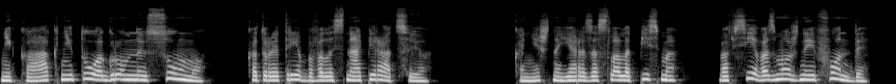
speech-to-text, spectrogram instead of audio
Никак не ту огромную сумму, которая требовалась на операцию. Конечно, я разослала письма во все возможные фонды,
